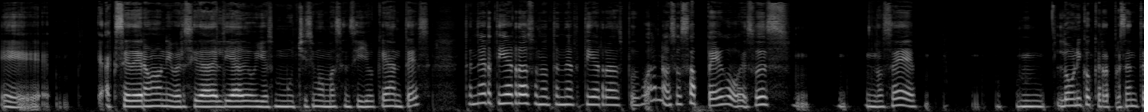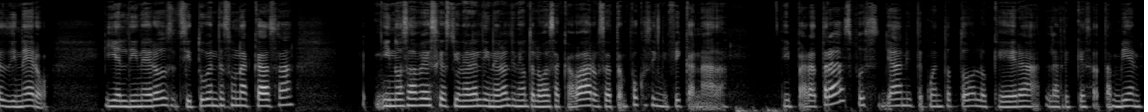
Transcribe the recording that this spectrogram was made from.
eh, acceder a una universidad del día de hoy es muchísimo más sencillo que antes. Tener tierras o no tener tierras, pues bueno, eso es apego, eso es, no sé, mm, lo único que representa es dinero. Y el dinero, si tú vendes una casa y no sabes gestionar el dinero, el dinero te lo vas a acabar, o sea, tampoco significa nada. Y para atrás, pues ya ni te cuento todo lo que era la riqueza también.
